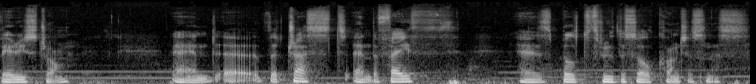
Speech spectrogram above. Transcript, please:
very strong. And uh, the trust and the faith has built through the soul consciousness.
